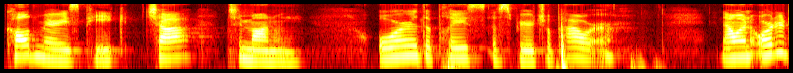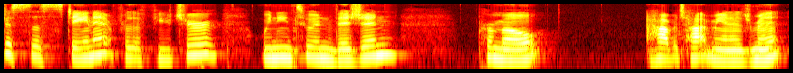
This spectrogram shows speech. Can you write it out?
called Mary's Peak, Cha Timanui, or the place of spiritual power. Now, in order to sustain it for the future, we need to envision, promote habitat management,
